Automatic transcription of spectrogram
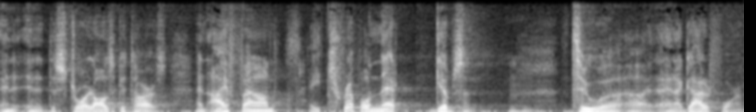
and, it, and it destroyed all his guitars and i found a triple neck gibson to uh, uh, and I got it for him,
